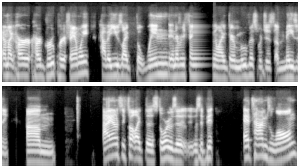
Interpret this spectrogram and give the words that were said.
and like her her group, her family, how they use like the wind and everything, like their movements were just amazing. Um, I honestly felt like the story was a was a bit at times long,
